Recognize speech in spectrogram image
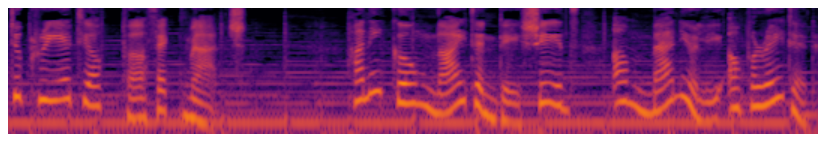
to create your perfect match. Honeycomb night and day shades are manually operated.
